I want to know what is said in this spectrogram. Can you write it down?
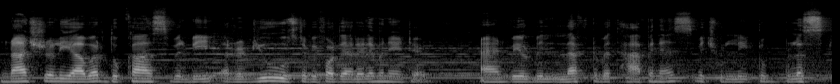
naturally our dukkhas will be reduced before they are eliminated and we will be left with happiness which will lead to bliss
